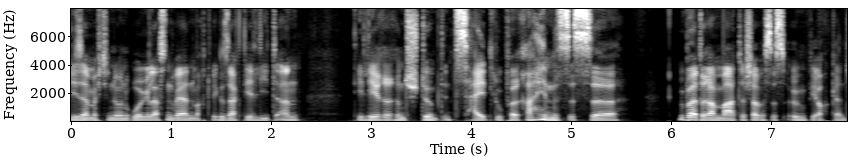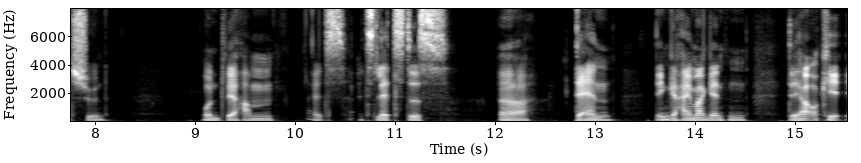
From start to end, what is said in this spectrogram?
Lisa möchte nur in Ruhe gelassen werden, macht wie gesagt ihr Lied an. Die Lehrerin stürmt in Zeitlupe rein. Es ist äh, überdramatisch, aber es ist irgendwie auch ganz schön. Und wir haben als, als letztes äh, Dan, den Geheimagenten, der, okay.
